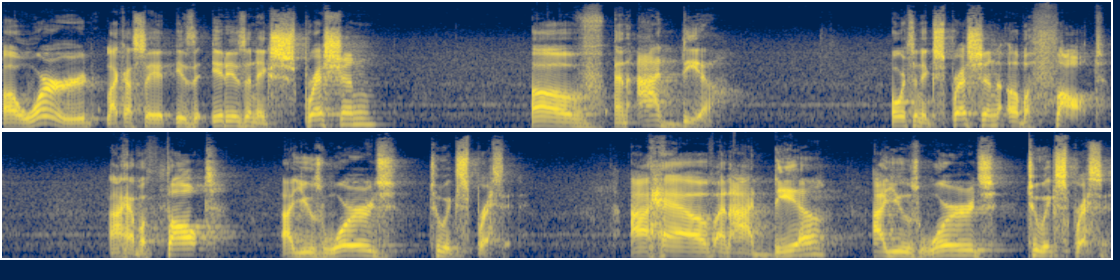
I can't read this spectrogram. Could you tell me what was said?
A word, like I said, is it is an expression of an idea or it's an expression of a thought. I have a thought, I use words to express it. I have an idea, I use words to express it.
